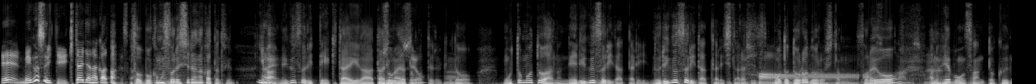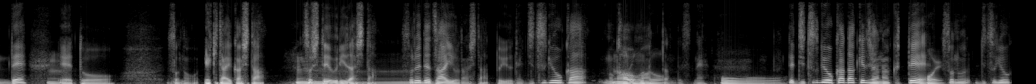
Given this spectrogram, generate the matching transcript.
え、目薬って液体じゃなかったんですか？あそう僕もそれ知らなかったんですけど今、はい。目薬って液体が当たり前だと思ってるけどもともとはあの練り薬だったり塗り薬だったりしたらしいです。はあ。もっとドロドロしたもの。それをね。あのヘボンさんと組んで、うん。えー、とその液体化した。そして売り出したそれで財を成したというね実業家の顔もあったんですね。で実業家だけじゃなくて、はい。その実業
